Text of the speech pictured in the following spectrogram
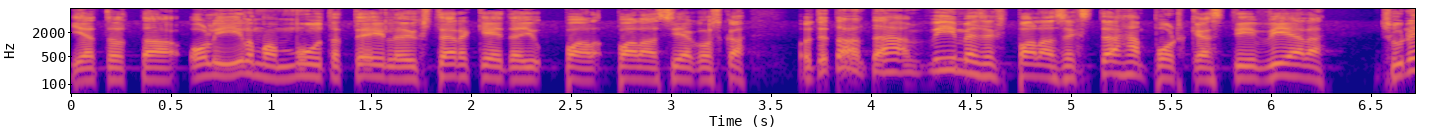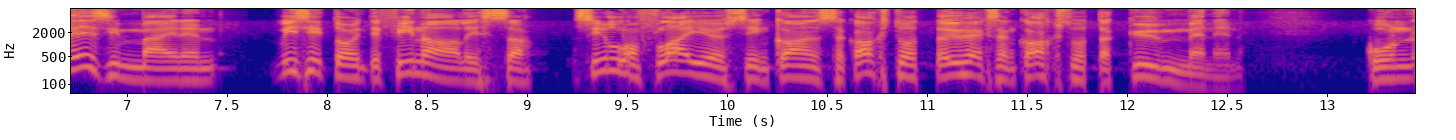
Ja tota, oli ilman muuta teille yksi tärkeitä palasia, koska otetaan tähän viimeiseksi palaseksi tähän podcastiin vielä sun ensimmäinen visitointi finaalissa silloin Flyersin kanssa 2009-2010, kun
